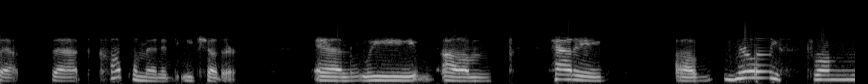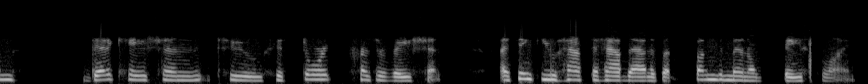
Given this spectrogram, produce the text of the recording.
sets that complemented each other. And we um, had a, a really strong dedication to historic preservation. I think you have to have that as a fundamental baseline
